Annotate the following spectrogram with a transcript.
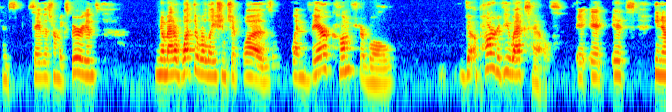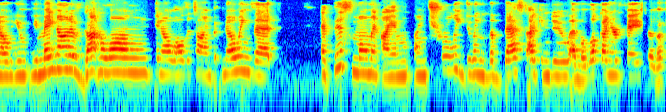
can say this from experience. No matter what the relationship was, when they're comfortable, the a part of you exhales. It, it it's you know you you may not have gotten along you know all the time, but knowing that at this moment I am I'm truly doing the best I can do, and the look on your face or the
